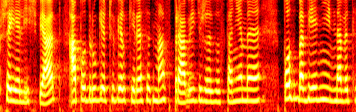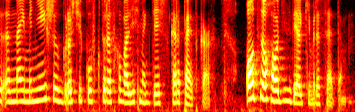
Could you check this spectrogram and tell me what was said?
przejęli świat? A po drugie, czy Wielki Reset ma sprawić, że zostaniemy pozbawieni nawet najmniejszych grosików, które schowaliśmy gdzieś w skarpetkach? O co chodzi z Wielkim Resetem?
